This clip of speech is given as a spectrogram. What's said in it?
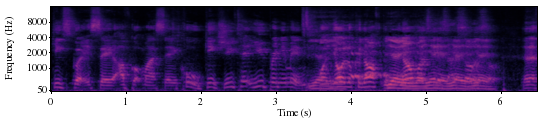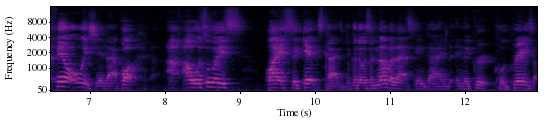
Giggs got his say, I've got my say. Cool, Giggs, you take, you bring him in, Yeah, but yeah. you're looking after him. Yeah, no yeah, one's yeah, this, yeah, so and yeah, so. And I feel always yeah, like, but I, I was always biased against Kaz because there was another light skinned guy in, in the group called Grazer.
